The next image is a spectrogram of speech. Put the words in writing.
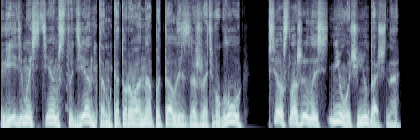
Видимо, с тем студентом, которого она пыталась зажать в углу, все сложилось не очень удачно.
